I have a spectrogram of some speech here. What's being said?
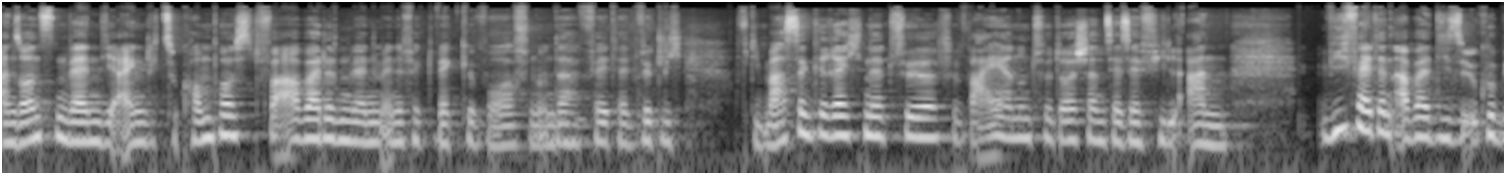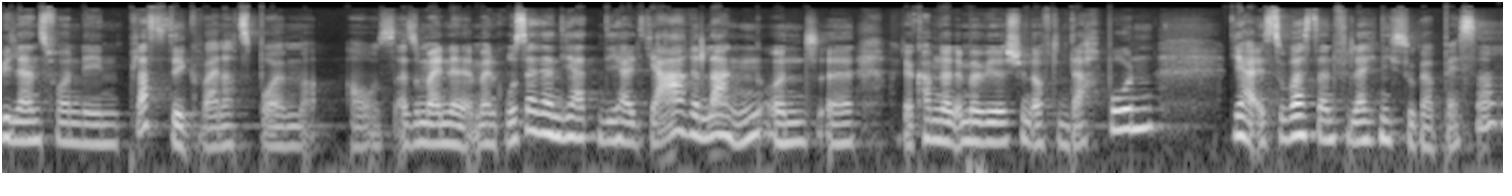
ansonsten werden die eigentlich zu Kompost verarbeitet und werden im Endeffekt weggeworfen. Und da fällt halt wirklich auf die Masse gerechnet für, für Bayern und für Deutschland sehr, sehr viel an. Wie fällt denn aber diese Ökobilanz von den Plastik-Weihnachtsbäumen aus? Also meine, meine Großeltern, die hatten die halt jahrelang und äh, da kam dann immer wieder schön auf den Dachboden. Ja, ist sowas dann vielleicht nicht sogar besser?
